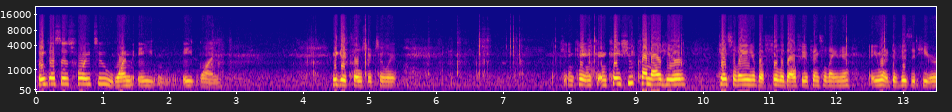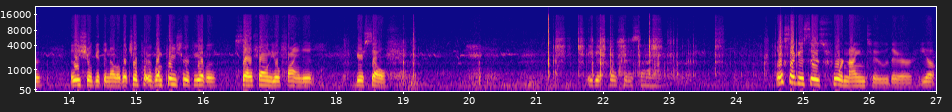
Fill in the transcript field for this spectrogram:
think this is 42-1881. We get closer to it. In case, in case you come out here, Pennsylvania, but Philadelphia, Pennsylvania, and you wanted to visit here, at least you'll get the number. But I'm pretty sure if you have a cell phone, you'll find it yourself. You get closer to the sign. Looks like it says 492 there. Yep.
